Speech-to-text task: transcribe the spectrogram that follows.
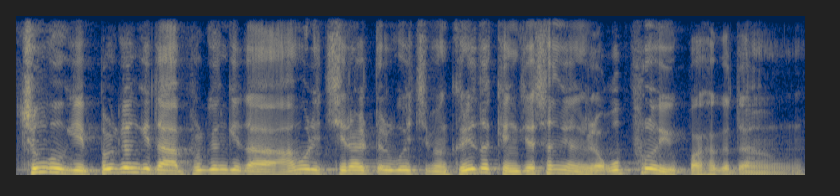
중국이 불경기다 불경기다 아무리 지랄 떨고 있지만 그래도 경제 성장률 5%에 육박하거든.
